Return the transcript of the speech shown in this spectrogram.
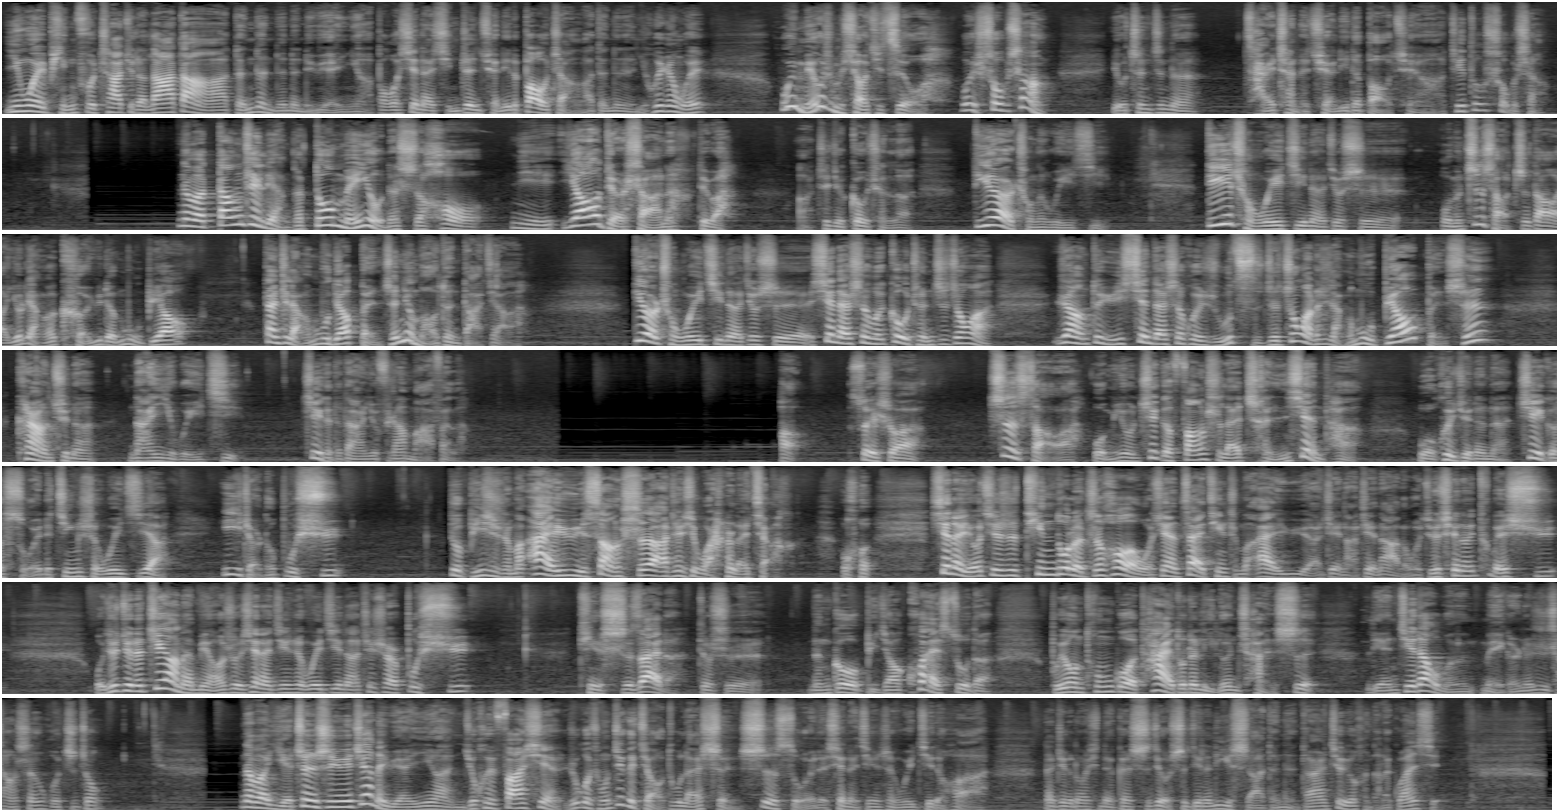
因为贫富差距的拉大啊，等等等等的原因啊，包括现代行政权力的暴涨啊，等等等，你会认为我也没有什么消极自由啊，我也说不上有真正的财产的权利的保全啊，这都说不上。那么当这两个都没有的时候，你要点啥呢？对吧？啊，这就构成了第二重的危机。第一重危机呢，就是我们至少知道有两个可遇的目标，但这两个目标本身就矛盾打架啊。第二重危机呢，就是现代社会构成之中啊，让对于现代社会如此之重要的这两个目标本身，看上去呢难以为继。这个的当然就非常麻烦了。好，所以说啊，至少啊，我们用这个方式来呈现它。我会觉得呢，这个所谓的精神危机啊，一点都不虚。就比起什么爱欲丧失啊这些玩意儿来讲，我现在尤其是听多了之后，我现在再听什么爱欲啊这那这那的，我觉得这些东西特别虚。我就觉得这样的描述现在精神危机呢，这事儿不虚，挺实在的，就是能够比较快速的，不用通过太多的理论阐释，连接到我们每个人的日常生活之中。那么也正是因为这样的原因啊，你就会发现，如果从这个角度来审视所谓的现代精神危机的话，那这个东西呢，跟十九世纪的历史啊等等，当然就有很大的关系。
